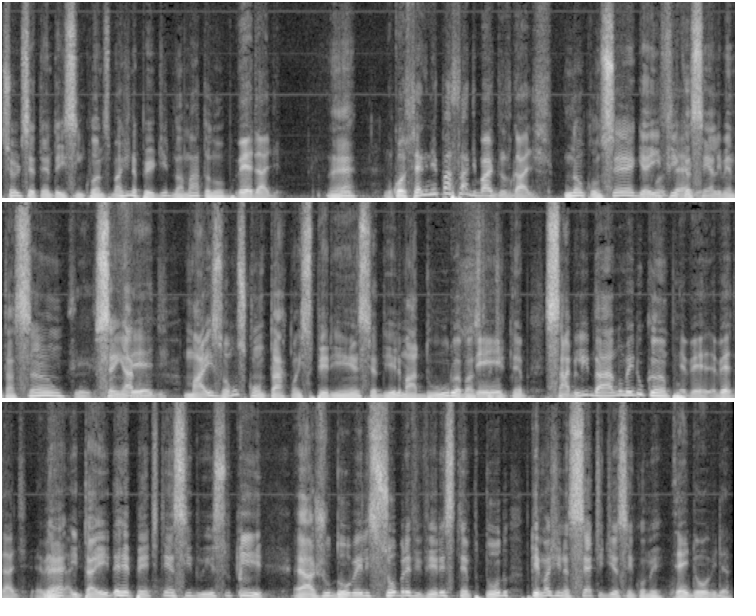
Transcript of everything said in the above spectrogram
Senhor de 75 anos, imagina perdido na mata, Lobo, Verdade. né? Não consegue nem passar debaixo dos galhos. Não consegue, aí Consegue. fica sem alimentação, Sim, sem água. Mas vamos contar com a experiência dele, maduro há bastante Sim. tempo, sabe lidar no meio do campo. É, ver- é verdade, é né? verdade. E daí, de repente, tenha sido isso que eh, ajudou ele sobreviver esse tempo todo. Porque imagina, sete dias sem comer. Sem dúvida.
